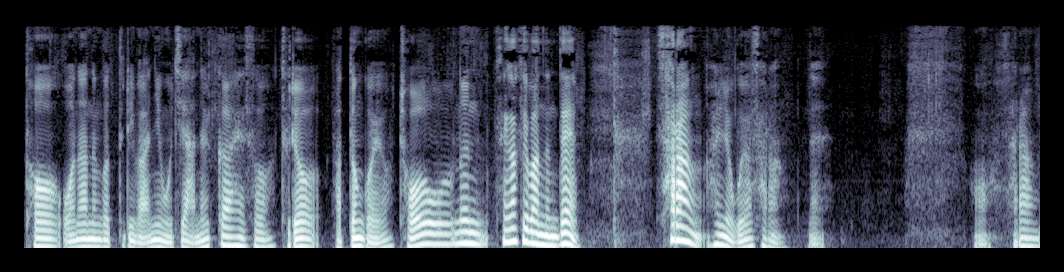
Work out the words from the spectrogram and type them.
더 원하는 것들이 많이 오지 않을까 해서 드려봤던 거예요. 저는 생각해봤는데 사랑하려고요, 사랑. 네. 어, 사랑.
